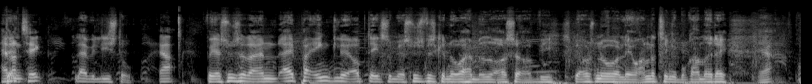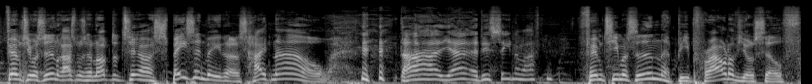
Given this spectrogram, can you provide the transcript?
Han har tænkt. lader vi lige stå. Ja. For jeg synes, at der er, en, er et par enkelte updates, som jeg synes, vi skal nå at have med også, og vi skal også nå at lave andre ting i programmet i dag. Ja. Fem timer siden, Rasmus han opdaterer Space Invaders Hide Now. Der, ja, er det sent om aftenen? Fem timer siden, Be Proud of Yourself.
